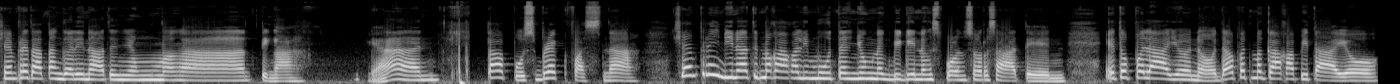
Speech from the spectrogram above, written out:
Siyempre, tatanggalin natin yung mga tinga. Yan. Tapos, breakfast na. Siyempre, hindi natin makakalimutan yung nagbigay ng sponsor sa atin. Ito pala yun, no? Dapat magkakapi tayo.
